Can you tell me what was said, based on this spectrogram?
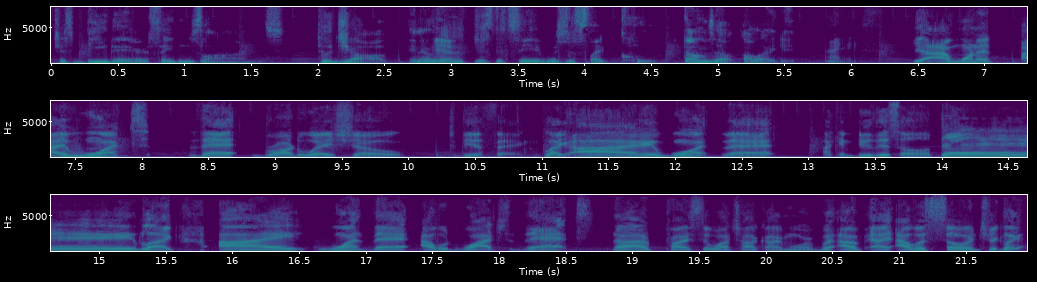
just be there, say these lines, good job. You know, Yeah. just, just to see it was just like cool, thumbs up. I like it. Nice. yeah. I wanted, I want that Broadway show to be a thing. Like, I want that. I can do this all day. Like, I want that. I would watch that. No, I'd probably still watch Hawkeye more, but I, I, I was so intrigued. Like,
